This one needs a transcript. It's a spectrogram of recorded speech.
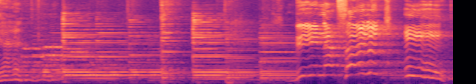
Yeah. Be not silent, mm,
